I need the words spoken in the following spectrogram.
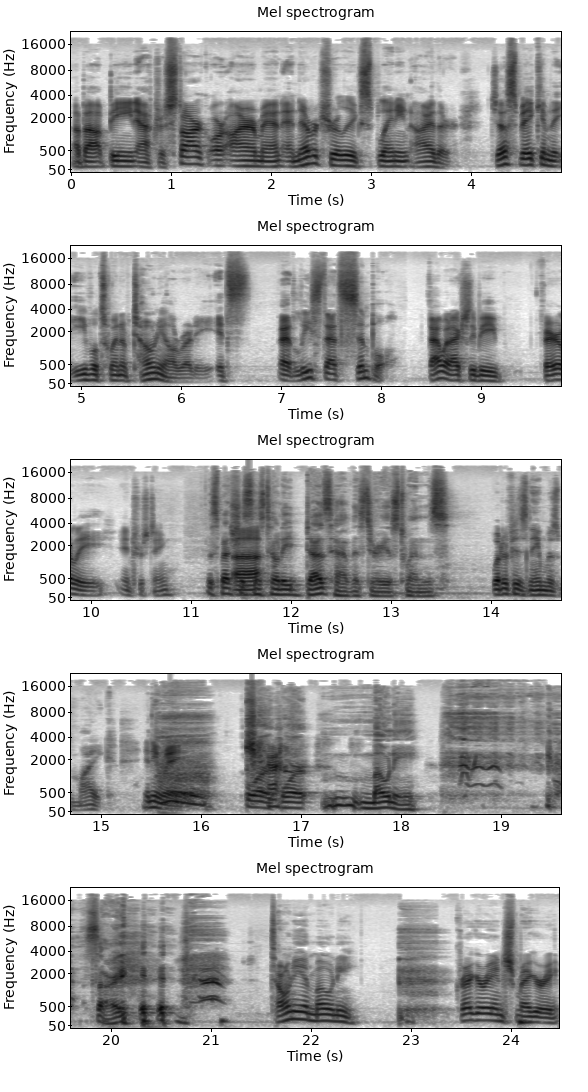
about being after Stark or Iron Man and never truly explaining either. Just make him the evil twin of Tony already. It's at least that simple. That would actually be fairly interesting. Especially Uh, since Tony does have mysterious twins. What if his name was Mike? Anyway, Or, or Moni. Sorry. Tony and Moni. Gregory and Schmegory.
